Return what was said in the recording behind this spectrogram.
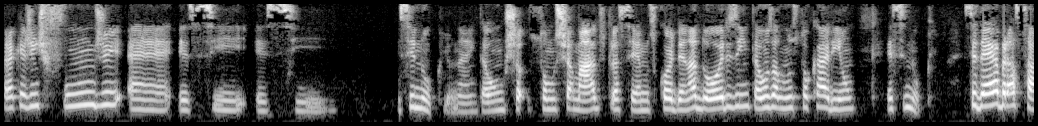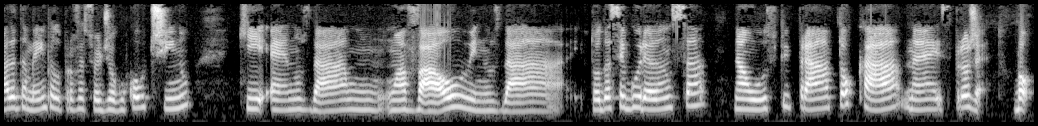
para que a gente funde é, esse, esse, esse núcleo. Né? Então, somos chamados para sermos coordenadores e então os alunos tocariam esse núcleo. Essa ideia é abraçada também pelo professor Diogo Coutinho, que é, nos dá um, um aval e nos dá toda a segurança na USP para tocar né, esse projeto. Bom,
